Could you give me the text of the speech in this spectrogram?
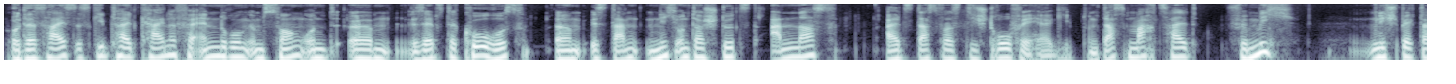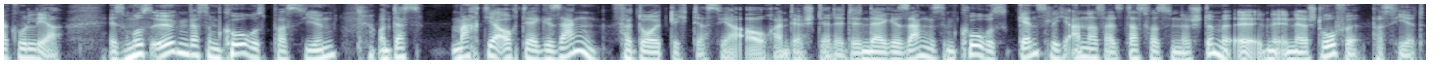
Und das heißt, es gibt halt keine Veränderung im Song und ähm, selbst der Chorus ähm, ist dann nicht unterstützt anders als das, was die Strophe hergibt. Und das macht's halt für mich nicht spektakulär. Es muss irgendwas im Chorus passieren und das macht ja auch der Gesang, verdeutlicht das ja auch an der Stelle. Denn der Gesang ist im Chorus gänzlich anders als das, was in der Stimme, äh, in, in der Strophe passiert.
